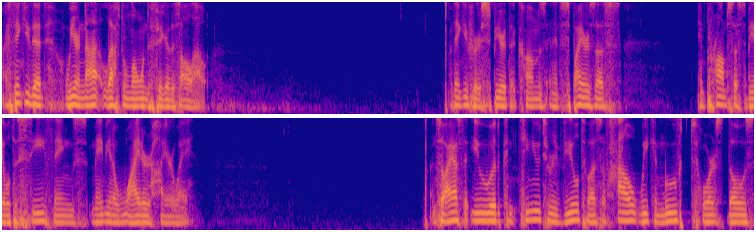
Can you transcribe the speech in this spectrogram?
I thank you that we are not left alone to figure this all out. Thank you for your spirit that comes and inspires us and prompts us to be able to see things maybe in a wider, higher way. And so I ask that you would continue to reveal to us of how we can move towards those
